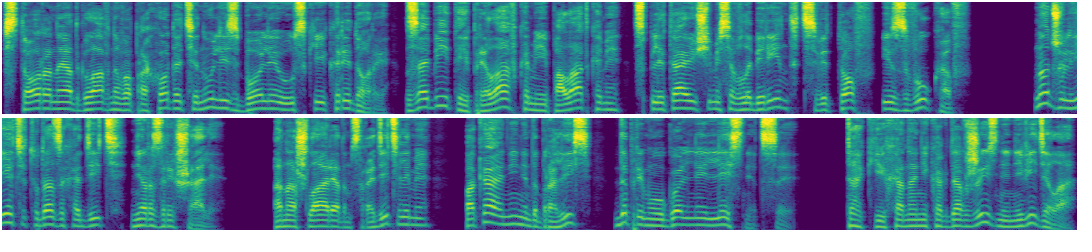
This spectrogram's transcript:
В стороны от главного прохода тянулись более узкие коридоры, забитые прилавками и палатками, сплетающимися в лабиринт цветов и звуков. но Джульетте туда заходить не разрешали. Она шла рядом с родителями, пока они не добрались до прямоугольной лестницы. Таких она никогда в жизни не видела.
